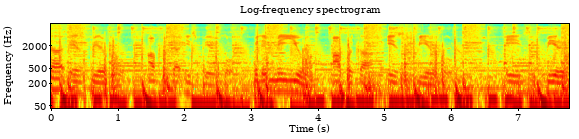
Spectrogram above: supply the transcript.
Africa is beautiful. Africa is beautiful. Believe me, you. Africa is beautiful. Is beautiful.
